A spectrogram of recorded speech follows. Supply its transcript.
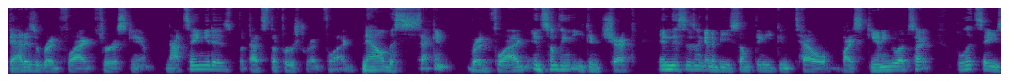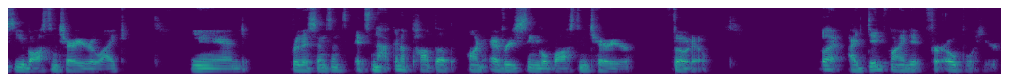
that is a red flag for a scam. Not saying it is, but that's the first red flag. Now, the second red flag, and something that you can check, and this isn't going to be something you can tell by scanning the website, but let's say you see a Boston Terrier like, and for this instance, it's not going to pop up on every single Boston Terrier photo. But I did find it for Opal here.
